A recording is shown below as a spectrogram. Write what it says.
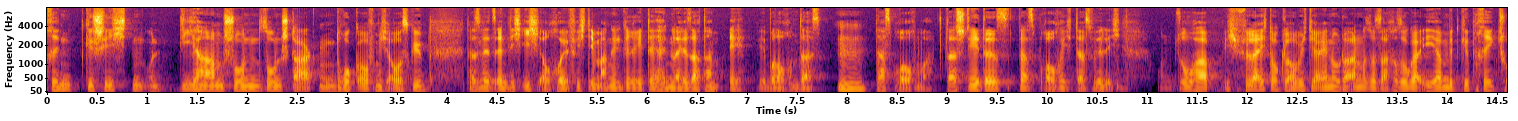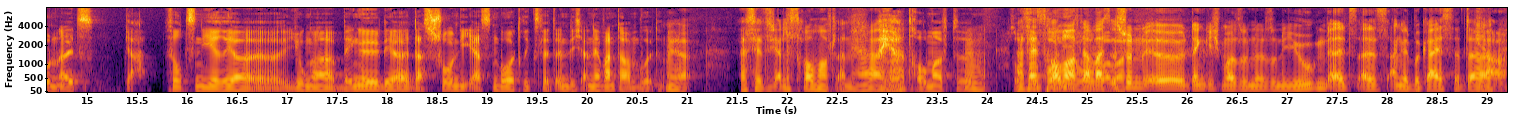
Printgeschichten und die haben schon so einen starken Druck auf mich ausgeübt, dass letztendlich ich auch häufig dem Angelgerätehändler gesagt habe, ey, wir brauchen das. Das brauchen wir. Das steht es, das brauche ich, das will ich. Und so habe ich vielleicht auch, glaube ich, die eine oder andere Sache sogar eher mitgeprägt, schon als ja, 14-jähriger äh, junger Bengel, der das schon die ersten Bohrtricks letztendlich an der Wand haben wollte. Ja. Das hört sich alles traumhaft an, ja. Also, ja, traumhaft. äh, ja. So das heißt traumhaft, aber es ist schon, äh, denke ich mal, so eine, so eine Jugend als, als angelbegeisterter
